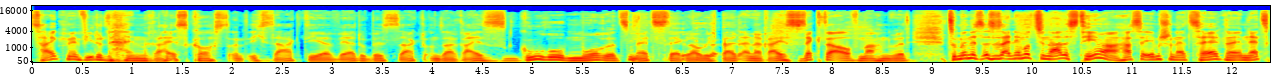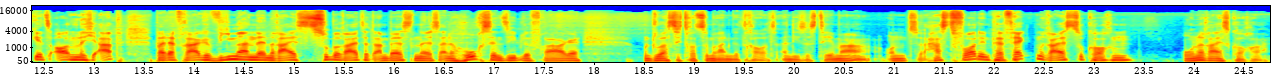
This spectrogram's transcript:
Zeig mir, wie du deinen Reis kochst und ich sag dir, wer du bist, sagt unser Reisguru Moritz Metz, der, glaube ich, bald eine Reissekte aufmachen wird. Zumindest ist es ein emotionales Thema, hast du eben schon erzählt. Ne? Im Netz geht es ordentlich ab. Bei der Frage, wie man den Reis zubereitet am besten, ne? ist eine hochsensible Frage. Und du hast dich trotzdem rangetraut an dieses Thema und hast vor, den perfekten Reis zu kochen, ohne Reiskocher.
